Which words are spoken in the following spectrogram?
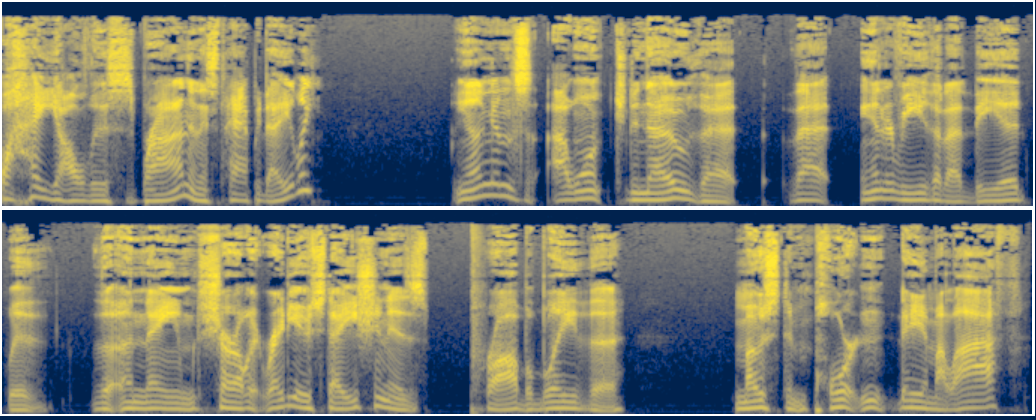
Well, hey, y'all, this is Brian, and it's Happy Daily. Youngins, I want you to know that that interview that I did with the unnamed Charlotte radio station is probably the most important day of my life.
